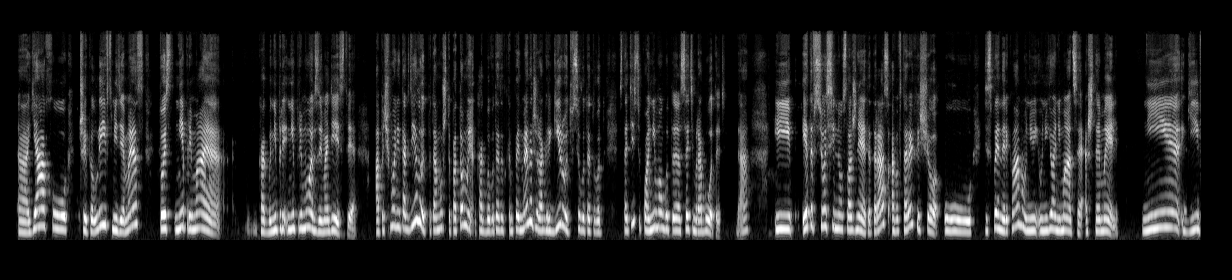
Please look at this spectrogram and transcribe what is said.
э, Yahoo, Triple Lift, MediaMath, то есть не прямая, как бы не, при, не прямое взаимодействие. А почему они так делают? Потому что потом э, как бы вот этот campaign менеджер агрегирует всю вот эту вот статистику, они могут э, с этим работать, да. И это все сильно усложняет, это раз. А во-вторых, еще у дисплейной рекламы, у нее, у нее анимация HTML, не GIF,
